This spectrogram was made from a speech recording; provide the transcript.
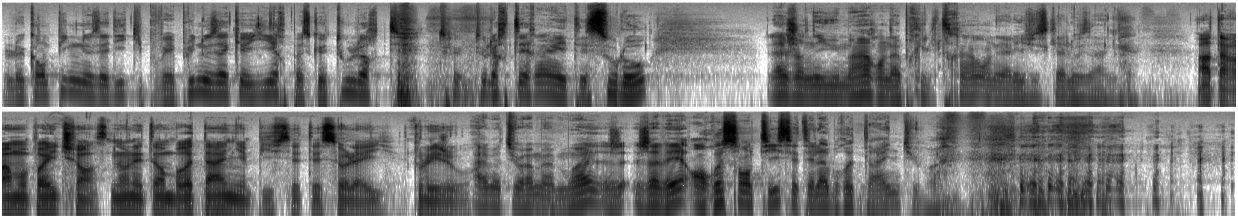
Le camping nous a dit qu'ils pouvaient plus nous accueillir parce que tout leur, tout, tout leur terrain était sous l'eau. Là, j'en ai eu marre, on a pris le train, on est allé jusqu'à Lausanne. Ah, t'as vraiment pas eu de chance. Nous, on était en Bretagne et puis c'était soleil tous les jours. Ah bah tu vois, même moi, j'avais en ressenti, c'était la Bretagne, tu vois.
